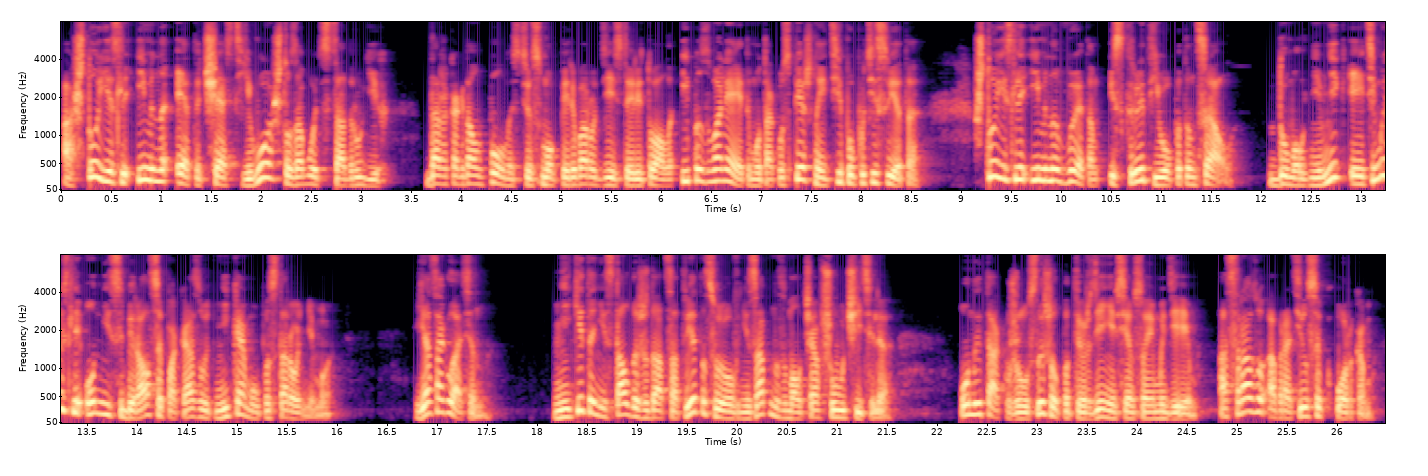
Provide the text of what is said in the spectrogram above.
а что, если именно эта часть его, что заботится о других, даже когда он полностью смог перебороть действие ритуала и позволяет ему так успешно идти по пути света? Что, если именно в этом и скрыт его потенциал? Думал дневник, и эти мысли он не собирался показывать никому постороннему. Я согласен. Никита не стал дожидаться ответа своего внезапно замолчавшего учителя. Он и так уже услышал подтверждение всем своим идеям, а сразу обратился к оркам –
